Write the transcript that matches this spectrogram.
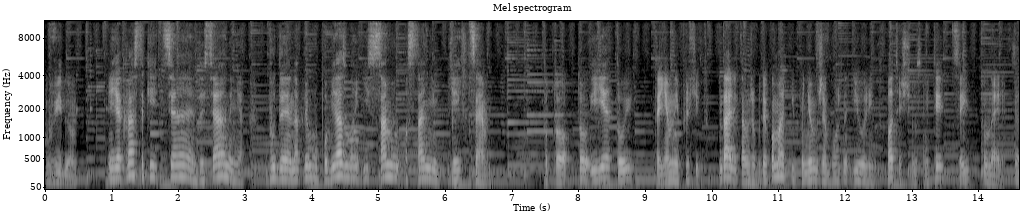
в відео. І якраз таки це досягнення буде напряму пов'язано із самим останнім яйцем. Тобто, то і є той таємний прихід. Далі там вже буде команд, і по ньому вже можна і орієнтувати, щоб знайти цей тунель. Це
